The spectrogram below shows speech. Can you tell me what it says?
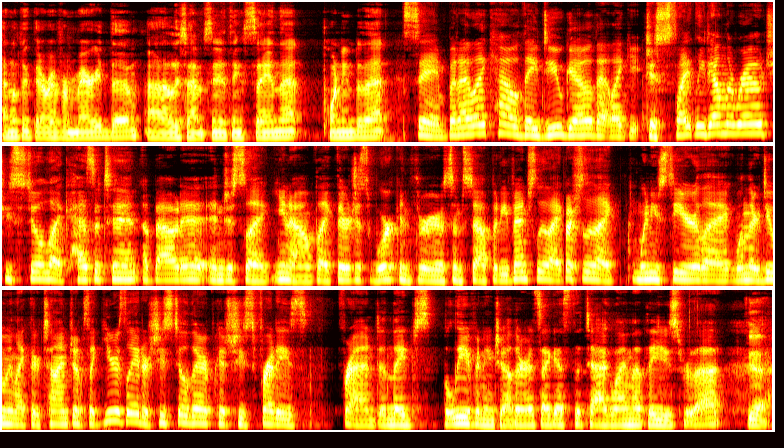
I don't think they were ever married though. Uh, at least I haven't seen anything saying that, pointing to that. Same, but I like how they do go that like just slightly down the road, she's still like hesitant about it and just like, you know, like they're just working through some stuff. But eventually, like, especially like when you see her, like when they're doing like their time jumps, like years later, she's still there because she's Freddie's friend and they just believe in each other. It's, I guess, the tagline that they use for that. Yeah.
